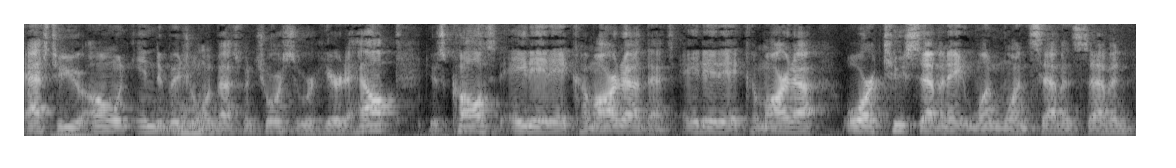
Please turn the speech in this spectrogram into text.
as to your own individual mm-hmm. investment choices we're here to help just call us at 888 camarda that's 888 camarda or 278 1177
